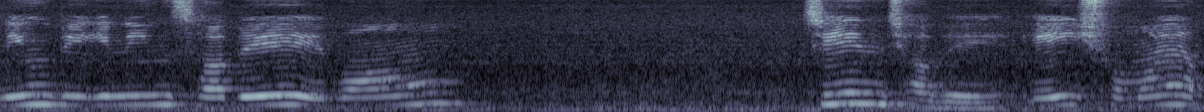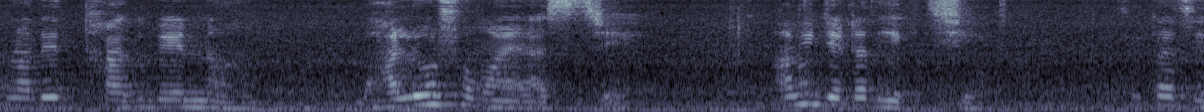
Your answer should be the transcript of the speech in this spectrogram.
নিউ বিগিনিংস হবে এবং চেঞ্জ হবে। এই সময় আপনাদের থাকবে না। ভালো সময় আসছে। আমি যেটা দেখছি, ঠিক আছে?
